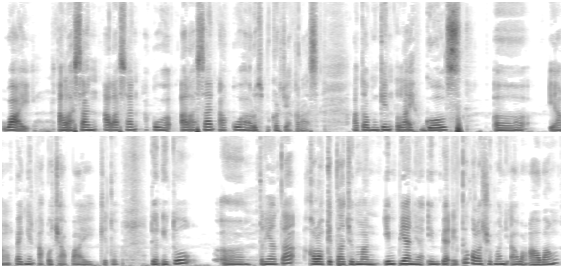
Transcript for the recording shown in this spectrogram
why alasan alasan aku alasan aku harus bekerja keras. Atau mungkin life goals uh, yang pengen aku capai gitu. Dan itu um, ternyata kalau kita cuman impian ya impian itu kalau cuman di awang-awang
